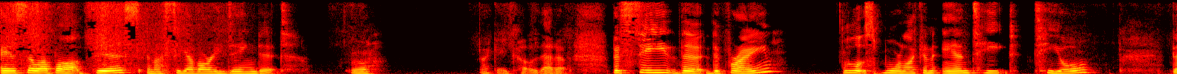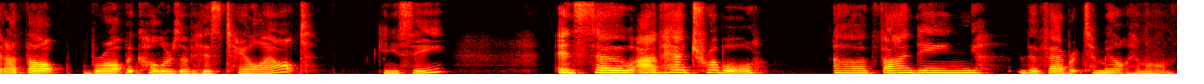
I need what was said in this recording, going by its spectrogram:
And so I bought this, and I see I've already dinged it. Ugh, I can color that up. But see, the, the frame looks more like an antique teal that I thought brought the colors of his tail out. Can you see? And so I've had trouble uh, finding the fabric to mount him on.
